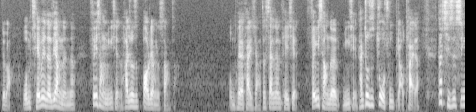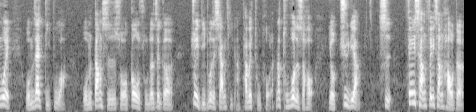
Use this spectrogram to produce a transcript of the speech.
对吧？我们前面的量能呢，非常明显的，它就是爆量的上涨。我们可以来看一下这三根 K 线。非常的明显，它就是做出表态了。那其实是因为我们在底部啊，我们当时所构筑的这个最底部的箱体呢，它被突破了。那突破的时候有巨量，是非常非常好的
